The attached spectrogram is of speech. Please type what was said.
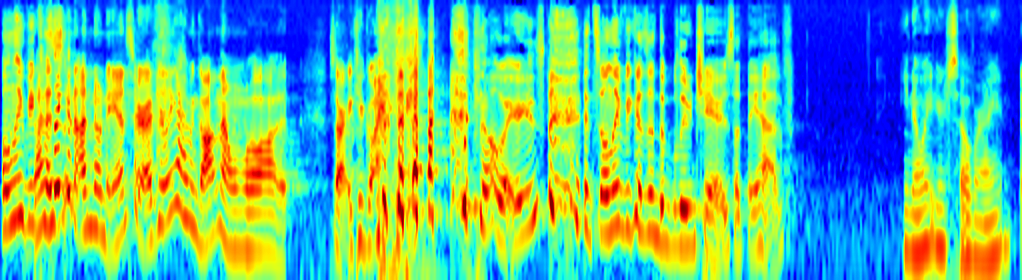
only because that's like an unknown answer. I feel like I haven't gotten that one a lot. Sorry, keep going. no worries. It's only because of the blue chairs that they have. You know what? You're so right.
